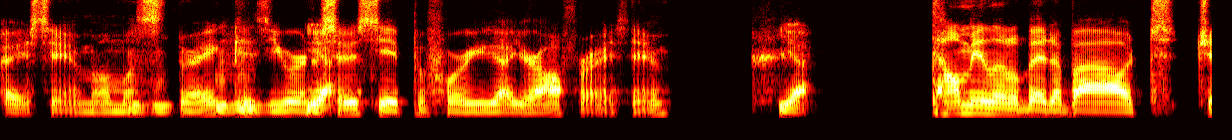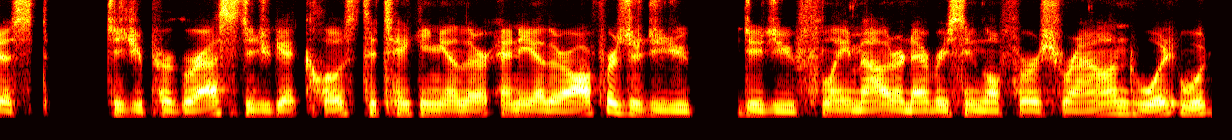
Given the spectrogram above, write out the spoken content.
I assume, almost mm-hmm. right? Because mm-hmm. you were an yeah. associate before you got your offer, I assume. Yeah. Tell me a little bit about just did you progress? Did you get close to taking other any other offers, or did you did you flame out in every single first round? What what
